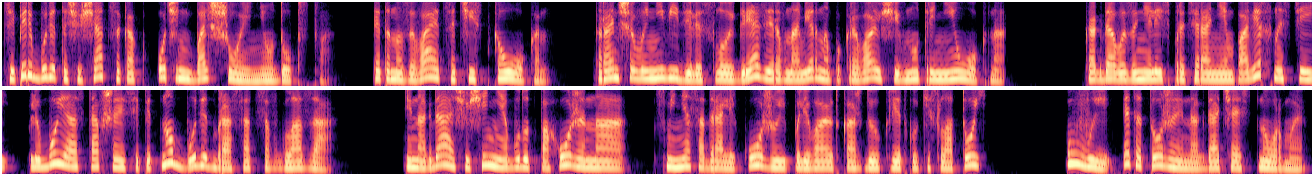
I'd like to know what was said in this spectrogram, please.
теперь будет ощущаться как очень большое неудобство. Это называется чистка окон. Раньше вы не видели слой грязи, равномерно покрывающий внутренние окна. Когда вы занялись протиранием поверхностей, любое оставшееся пятно будет бросаться в глаза. Иногда ощущения будут похожи на «с меня содрали кожу и поливают каждую клетку кислотой». Увы, это тоже иногда часть нормы,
